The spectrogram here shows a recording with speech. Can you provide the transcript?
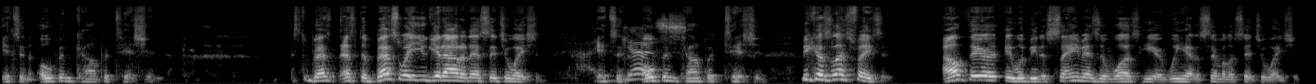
it's an open competition. That's the best. That's the best way you get out of that situation. It's an open competition. Because let's face it, out there it would be the same as it was here if we had a similar situation.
